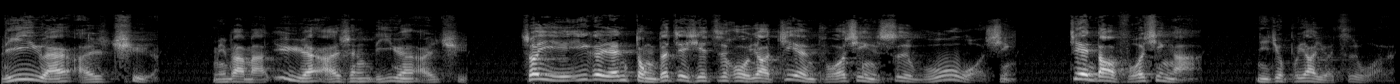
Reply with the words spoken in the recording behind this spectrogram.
离缘而去，啊明白吗？遇缘而生，离缘而去。所以一个人懂得这些之后，要见佛性是无我性。见到佛性啊，你就不要有自我了。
